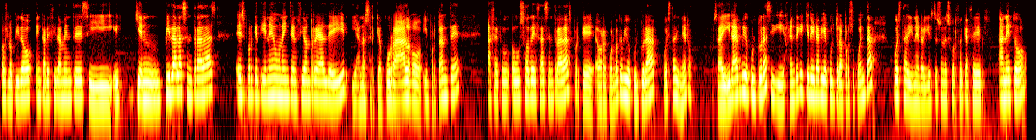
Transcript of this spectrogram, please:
os lo pido encarecidamente, si quien pida las entradas es porque tiene una intención real de ir y a no ser que ocurra algo importante, haced uso de esas entradas porque os recuerdo que biocultura cuesta dinero. O sea, ir a biocultura, si gente que quiere ir a biocultura por su cuenta, cuesta dinero. Y esto es un esfuerzo que hace Aneto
